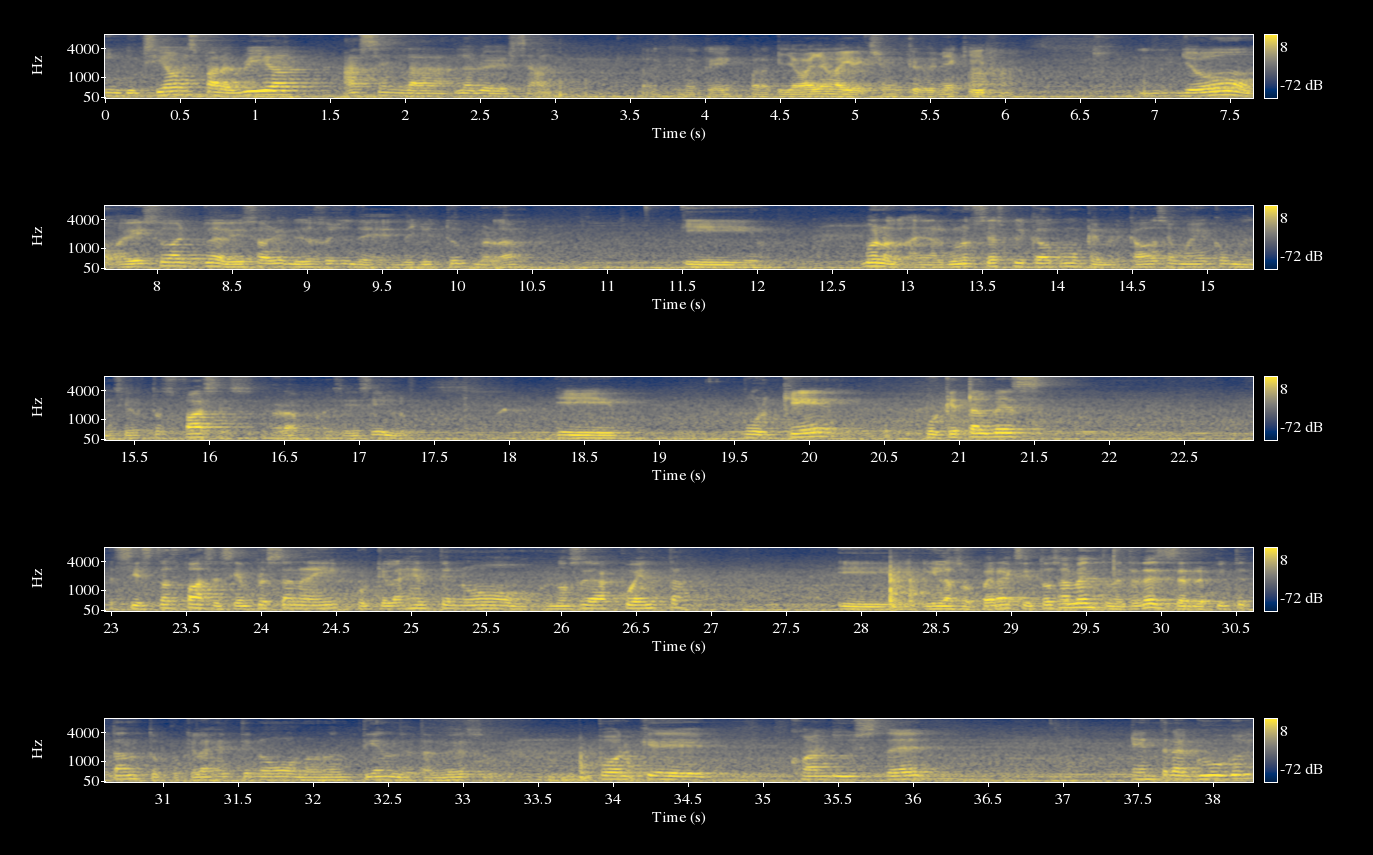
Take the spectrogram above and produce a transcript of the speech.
inducción es para arriba, hacen la, la reversal. Para que, ok, para que ya vaya en la dirección que tenía que ir. Ajá. Yo he visto, he visto varios videos de, de YouTube, ¿verdad? Y bueno, en algunos se ha explicado como que el mercado se mueve como en ciertas fases, ¿verdad? Por así decirlo. Y ¿por qué, por qué tal vez, si estas fases siempre están ahí, por qué la gente no, no se da cuenta y, y las opera exitosamente? ¿Me entiendes? Si se repite tanto, ¿por qué la gente no, no, no entiende tal vez? Porque cuando usted entra a Google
